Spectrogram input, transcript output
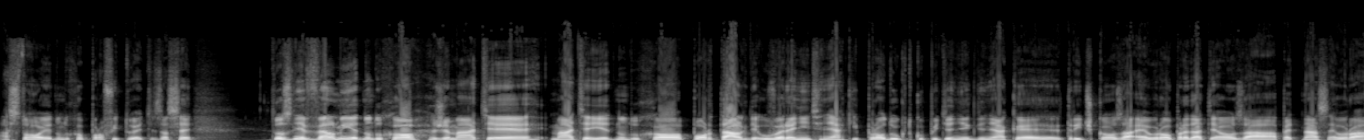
a z toho jednoducho profitujete. Zase to znie veľmi jednoducho, že máte, máte jednoducho portál, kde uverejníte nejaký produkt, kúpite niekde nejaké tričko za euro, predáte ho za 15 eur a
